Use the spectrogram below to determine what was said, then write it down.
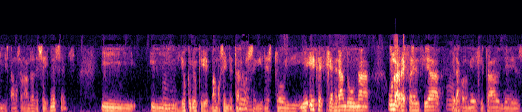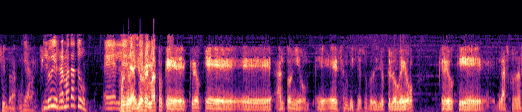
y estamos hablando de seis meses, y, y yo creo que vamos a intentar conseguir esto y, ir generando una, una referencia en la economía digital del sur de la comunidad Luis, remata tú. pues mira, yo remato que creo que eh, Antonio eh, es ambicioso, pero yo que lo veo, creo que las cosas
